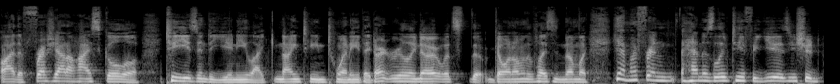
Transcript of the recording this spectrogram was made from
Either fresh out of high school or two years into uni, like 19, 20. They don't really know what's the, going on in the place. And I'm like, yeah, my friend Hannah's lived here for years. You should,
